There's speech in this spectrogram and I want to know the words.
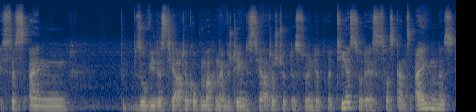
Ist das ein, so wie das Theatergruppen machen, ein bestehendes Theaterstück, das du interpretierst oder ist es was ganz Eigenes?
